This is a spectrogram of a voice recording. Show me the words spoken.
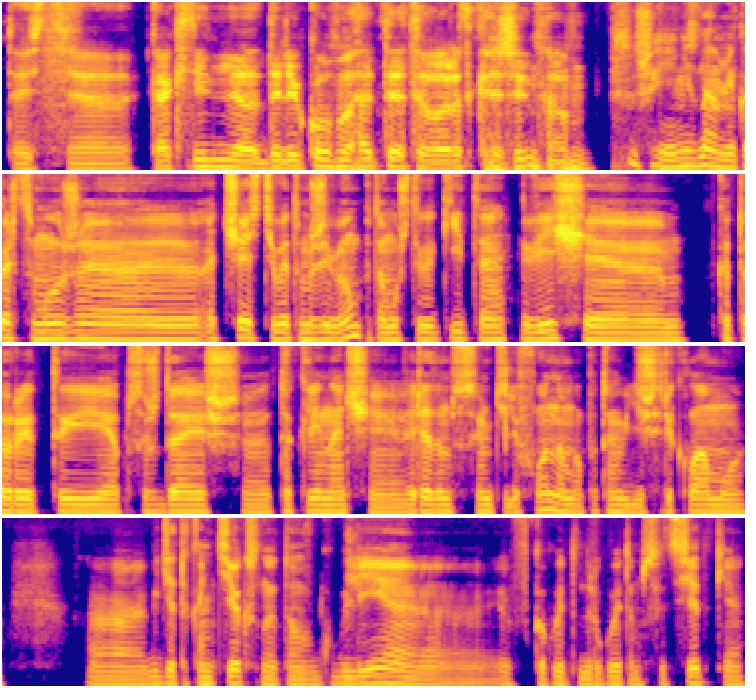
То есть, э, как сильно далеко мы от этого, расскажи нам. Слушай, я не знаю, мне кажется, мы уже отчасти в этом живем, потому что какие-то вещи, которые ты обсуждаешь э, так или иначе рядом со своим телефоном, а потом видишь рекламу где-то контекстную там в Гугле, э, в какой-то другой там соцсетке,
